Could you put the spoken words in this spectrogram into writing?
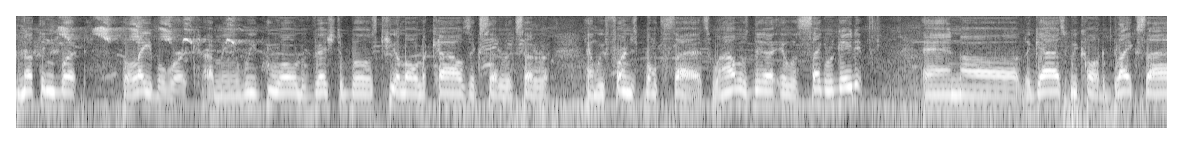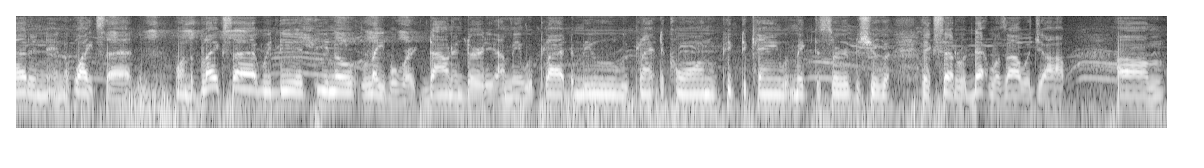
nothing but labor work. I mean, we grew all the vegetables, killed all the cows, et cetera, et cetera, and we furnished both sides. When I was there, it was segregated, and uh, the guys we called the black side and, and the white side. On the black side, we did, you know, labor work, down and dirty. I mean, we plied the mule, we plant the corn, we picked the cane, we make the syrup, the sugar, etc. That was our job. Um,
